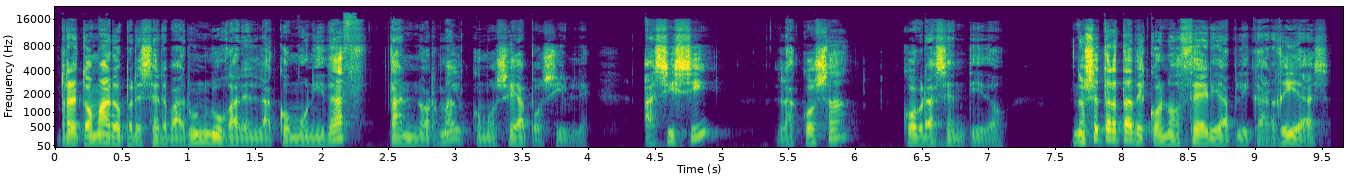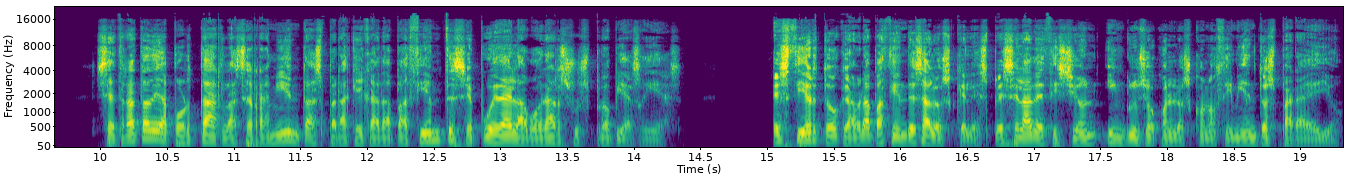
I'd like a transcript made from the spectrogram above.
retomar o preservar un lugar en la comunidad tan normal como sea posible. Así sí, la cosa cobra sentido. No se trata de conocer y aplicar guías, se trata de aportar las herramientas para que cada paciente se pueda elaborar sus propias guías. Es cierto que habrá pacientes a los que les pese la decisión incluso con los conocimientos para ello.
